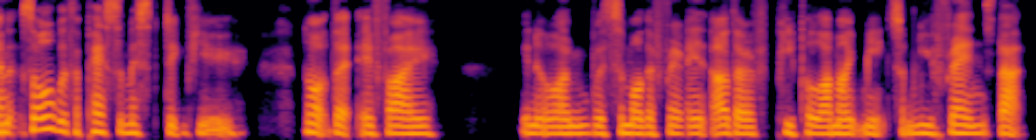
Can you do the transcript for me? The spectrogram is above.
And it's all with a pessimistic view. Not that if I you know, I'm with some other friend, other people, I might make some new friends. That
